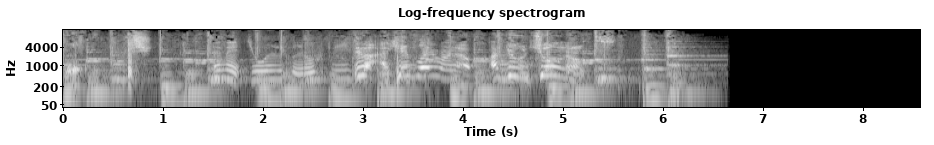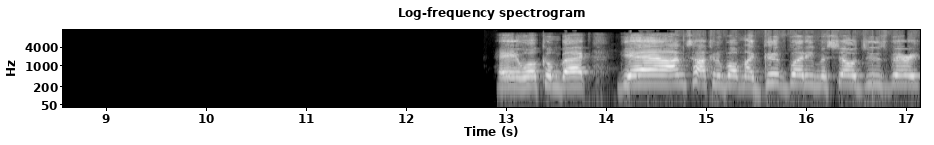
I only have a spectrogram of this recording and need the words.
Emmett, you want to play with me? Yeah, I can't play right now. I'm doing show notes. Hey, welcome back. Yeah, I'm talking about my good buddy Michelle Jewsbury.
